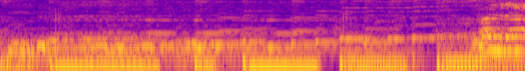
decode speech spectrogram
길을 Hello.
